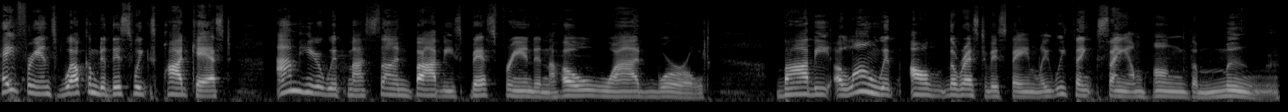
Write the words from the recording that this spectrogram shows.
Hey, friends, welcome to this week's podcast. I'm here with my son Bobby's best friend in the whole wide world. Bobby, along with all the rest of his family, we think Sam hung the moon.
